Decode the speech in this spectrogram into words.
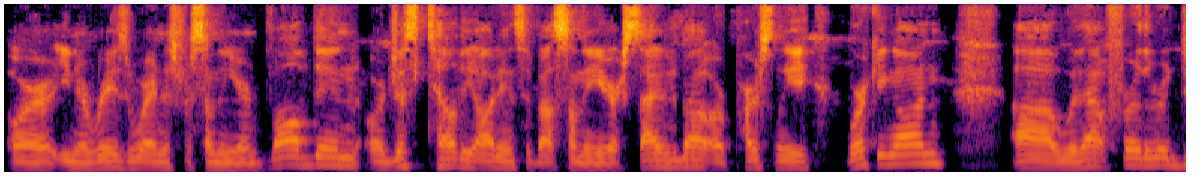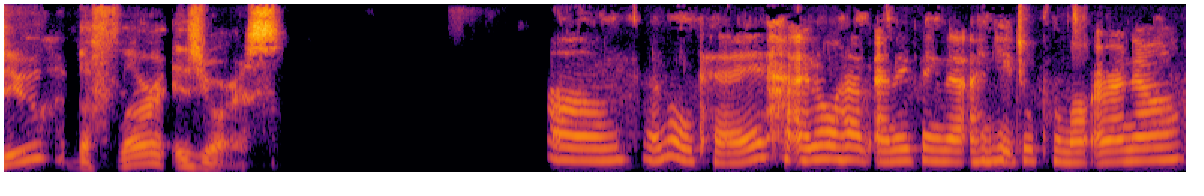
or you know, raise awareness for something you're involved in, or just tell the audience about something you're excited about or personally working on. Uh, without further ado, the floor is yours. Um, I'm okay. I don't have anything that I need to promote right now.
